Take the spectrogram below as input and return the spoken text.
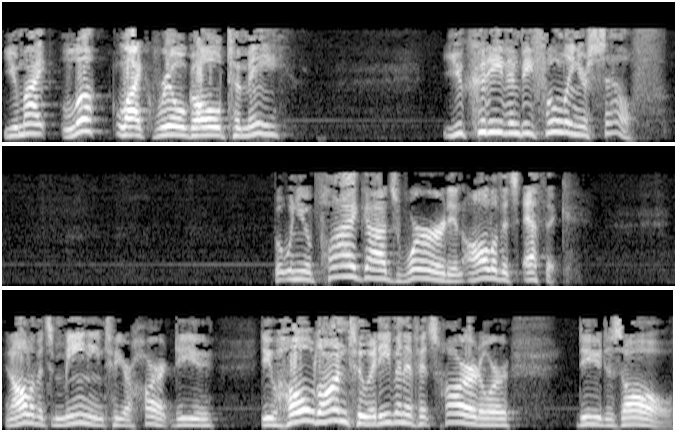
You might look like real gold to me. You could even be fooling yourself. But when you apply God's Word in all of its ethic, and all of its meaning to your heart? Do you, do you hold on to it even if it's hard or do you dissolve?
